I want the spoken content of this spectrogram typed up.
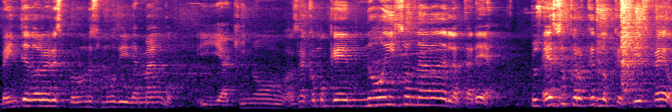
20 dólares por un smoothie de mango y aquí no, o sea, como que no hizo nada de la tarea. Pues- Eso creo que es lo que sí es feo.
